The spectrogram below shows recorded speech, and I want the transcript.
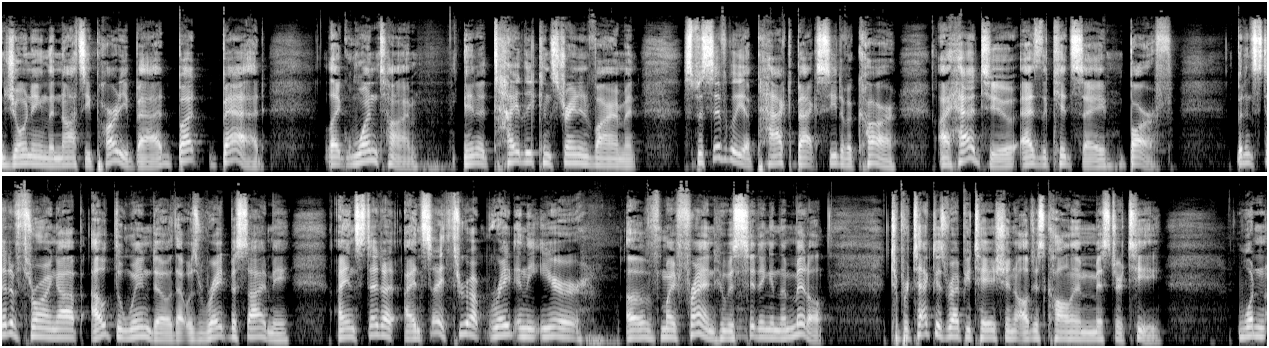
joining the Nazi party bad, but bad. Like one time in a tightly constrained environment, specifically a packed back seat of a car, I had to, as the kids say, barf. But instead of throwing up out the window that was right beside me, I instead I instead I threw up right in the ear of my friend who was sitting in the middle. To protect his reputation, I'll just call him Mr. T. What an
